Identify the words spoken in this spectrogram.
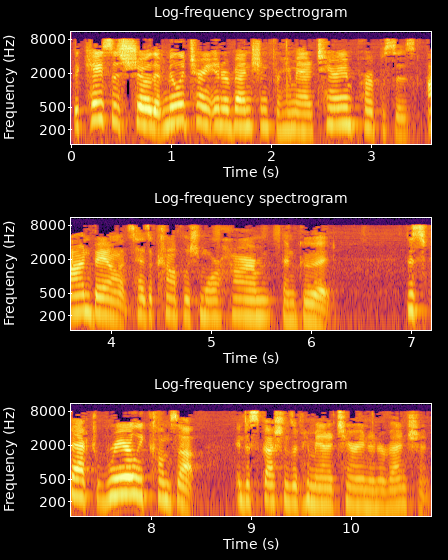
The cases show that military intervention for humanitarian purposes, on balance, has accomplished more harm than good. This fact rarely comes up in discussions of humanitarian intervention.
